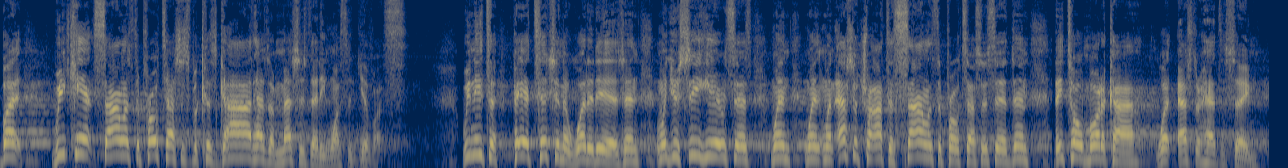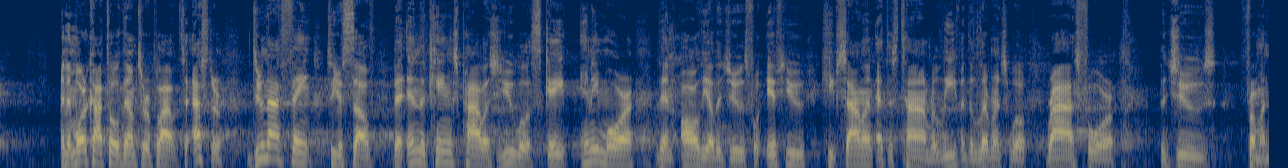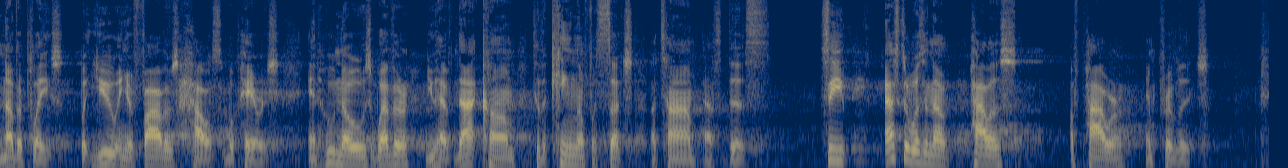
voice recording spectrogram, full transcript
But we can't silence the protesters because God has a message that He wants to give us. We need to pay attention to what it is. And when you see here, it says, when, when, when Esther tried to silence the protesters, it said, then they told Mordecai what Esther had to say. And then Mordecai told them to reply to Esther, Do not think to yourself that in the king's palace you will escape any more than all the other Jews. For if you keep silent at this time, relief and deliverance will rise for the Jews from another place. But you and your father's house will perish. And who knows whether you have not come to the kingdom for such a time as this. See, Esther was in the palace of power and privilege.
